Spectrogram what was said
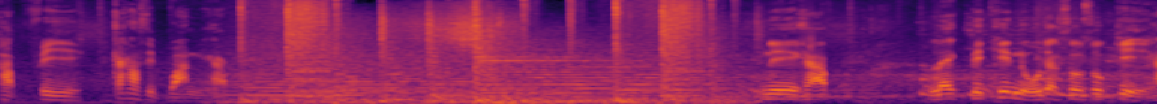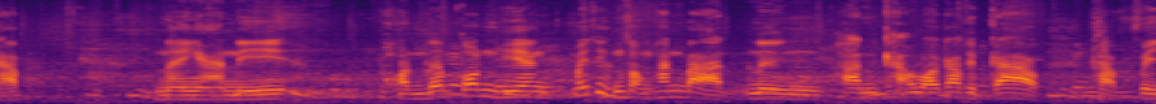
ขับฟรี 90 วันครับ นี่ครับ เล็กพริกขี้หนูจากซูซูกิครับ ในงานนี้ ผ่อนเริ่มต้นเพียงไม่ถึง 2,000 บาท 1,999 ขับฟรี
